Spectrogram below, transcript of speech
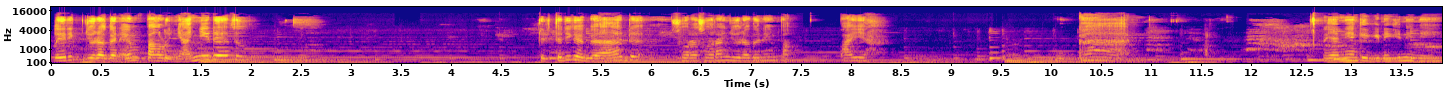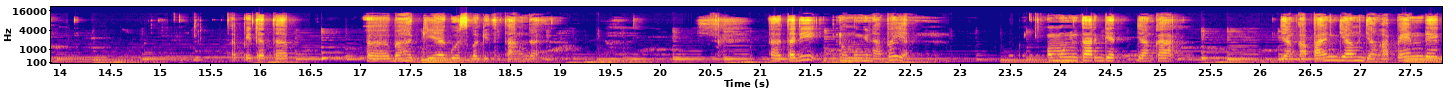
lirik juragan empang lu nyanyi deh tuh. Dari tadi kagak ada suara-suara juragan empang. Payah. Bukan. Ya nih yang kayak gini-gini nih. Tapi tetap uh, bahagia gue sebagai tetangga. Uh, tadi ngomongin apa ya? Ngomongin target jangka jangka panjang, jangka pendek,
